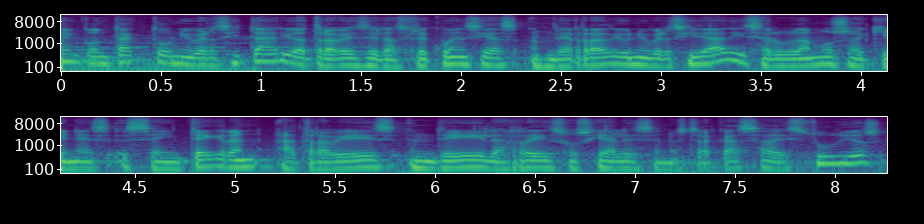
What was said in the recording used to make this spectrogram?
en contacto universitario a través de las frecuencias de Radio Universidad y saludamos a quienes se integran a través de las redes sociales de nuestra casa de estudios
